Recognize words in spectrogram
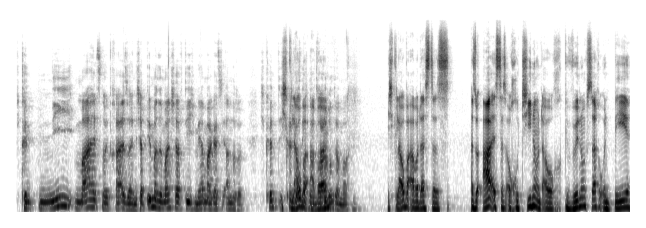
Ich könnte niemals neutral sein. Ich habe immer eine Mannschaft, die ich mehr mag als die andere. Ich könnte ich, ich könnte glaube das nicht neutral aber, runtermachen. Ich glaube aber, dass das, also A ist das auch Routine und auch Gewöhnungssache und B,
